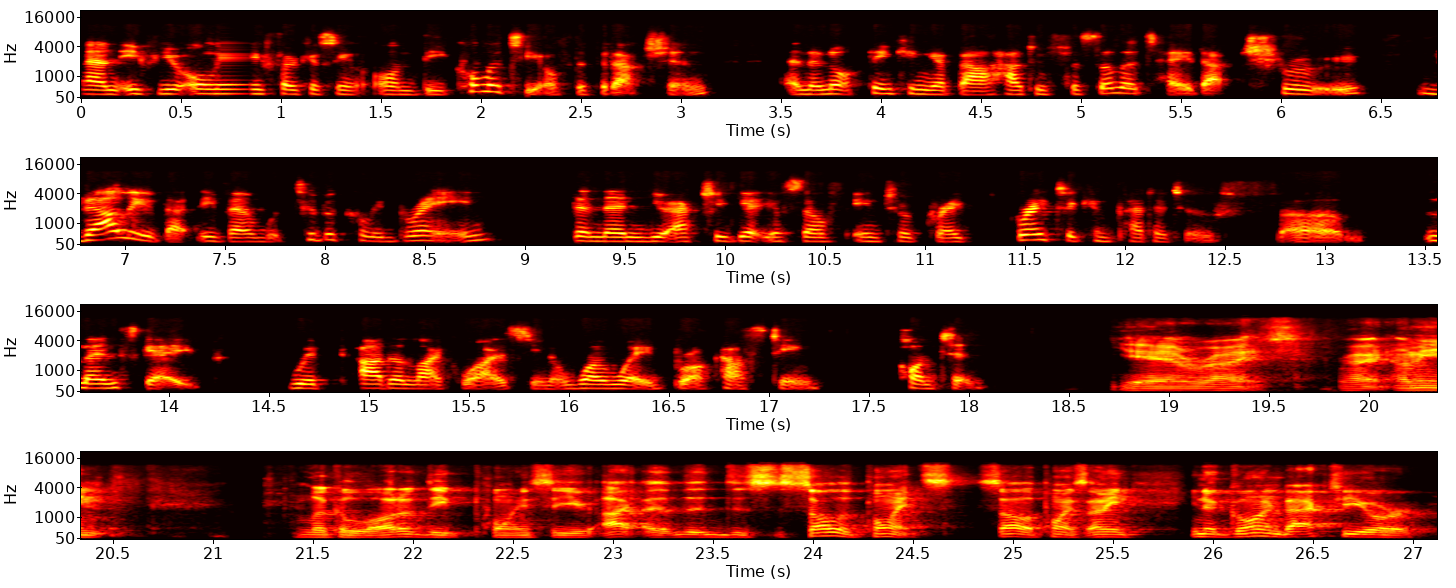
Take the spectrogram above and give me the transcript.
And if you're only focusing on the quality of the production and they're not thinking about how to facilitate that true value that event would typically bring then then you actually get yourself into a great greater competitive um, landscape with other likewise you know one way broadcasting content. Yeah right right. I mean look a lot of the points that you I, uh, the, the solid points solid points. I mean you know going back to your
